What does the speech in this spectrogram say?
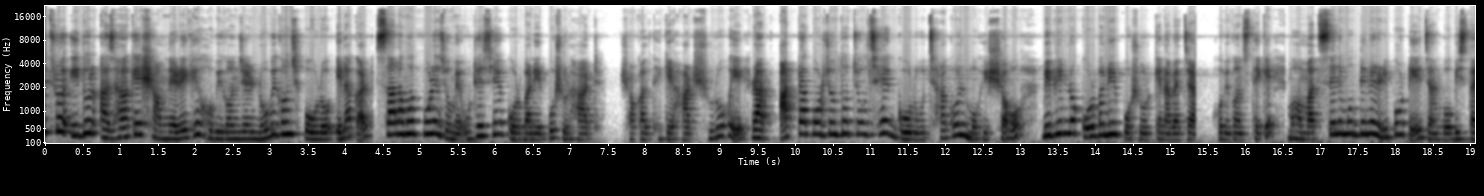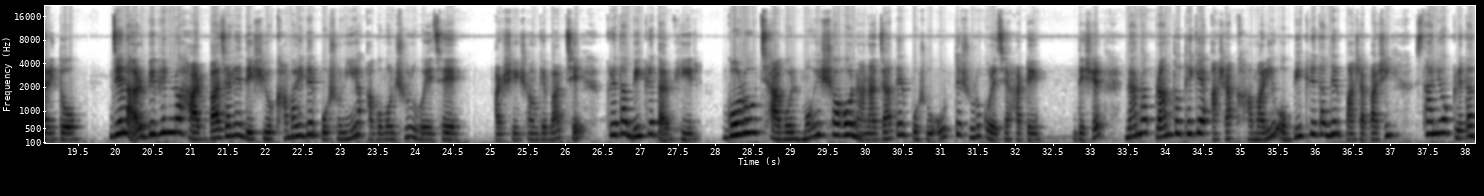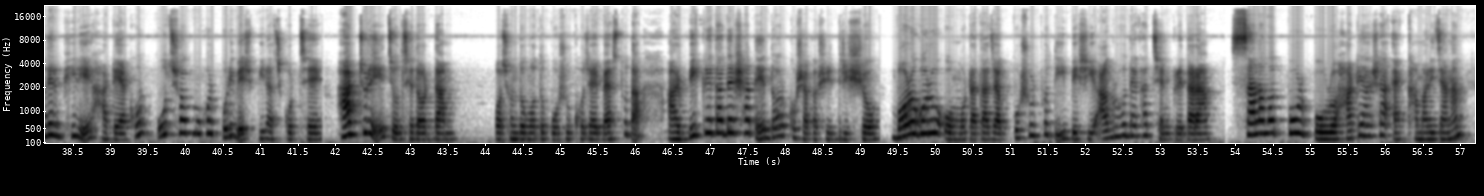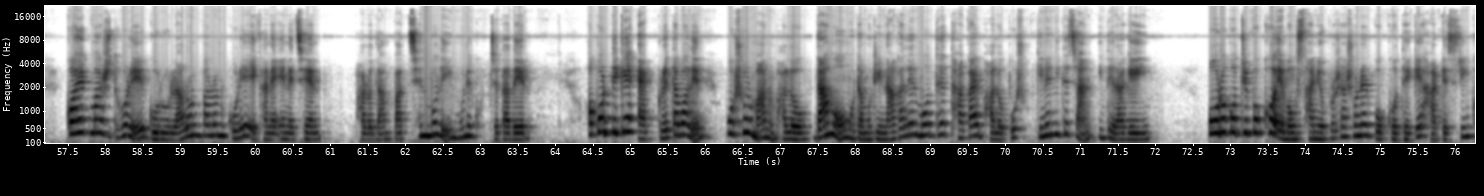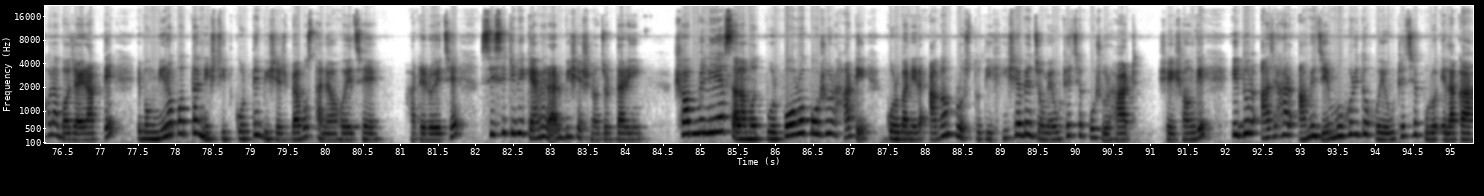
পবিত্র ঈদুল আজহাকে সামনে রেখে হবিগঞ্জের নবীগঞ্জ পৌর এলাকার সালামতপুরে জমে উঠেছে কোরবানির পশুর হাট। সকাল থেকে হাট শুরু হয়ে রাত আটটা পর্যন্ত চলছে গরু, ছাগল মহিষ সহ বিভিন্ন কোরবানির পশুর কেনাবেচা। হবিগঞ্জ থেকে মোহাম্মদ সেলিমউদ্দিনের রিপোর্টে জানব বিস্তারিত। জেলার বিভিন্ন হাট বাজারে দেশীয় খামারিদের পশু নিয়ে আগমন শুরু হয়েছে। আর সেই সঙ্গে বাড়ছে ক্রেতা বিক্রেতার ভিড়। গরু, ছাগল মহিষ সহ নানা জাতের পশু উঠতে শুরু করেছে হাটে। দেশের নানা প্রান্ত থেকে আসা খামারি ও বিক্রেতাদের পাশাপাশি স্থানীয় ক্রেতাদের ভিড়ে হাটে এখন উৎসবমুখর পরিবেশ বিরাজ করছে। হাট জুড়ে চলছে দরদাম। পছন্দ মতো পশু খোঁজায় ব্যস্ততা আর বিক্রেতাদের সাথে দর কষাকষির দৃশ্য। বড় গরু ও মোটা তাজা পশুর প্রতি বেশি আগ্রহ দেখাচ্ছেন ক্রেতারা। সালামতপুর পৌর হাটে আসা এক খামারি জানান কয়েক মাস ধরে গরু লালন পালন করে এখানে এনেছেন। ভালো দাম পাচ্ছেন বলেই মনে হচ্ছে তাদের। অপরদিকে এক ক্রেতা বলেন, পশুর মান ভালো। দামও মোটামুটি নাগালের মধ্যে থাকায় ভালো পশু কিনে নিতে চান ঈদের আগেই। পৌর কর্তৃপক্ষ এবং স্থানীয় প্রশাসনের পক্ষ থেকে হাটে শৃঙ্খলা বজায় রাখতে এবং নিরাপত্তা নিশ্চিত করতে বিশেষ ব্যবস্থা নেওয়া হয়েছে। হাটে রয়েছে সিসিটিভি ক্যামেরার বিশেষ নজরদারি। সব মিলিয়ে সালামতপুর পৌর পশুর হাটে কোরবানির আগাম প্রস্তুতি হিসেবে জমে উঠেছে পশুর হাট। সেই সঙ্গে ঈদুল আজহার আমেজে মুখরিত হয়ে উঠেছে পুরো এলাকা।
